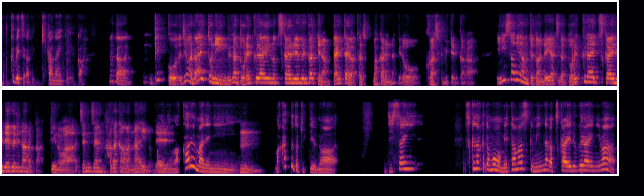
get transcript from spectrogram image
区別が効かないというか。なんか、結構、自分はライトニングがどれくらいの使えるレベルかっていうのは大体は分かるんだけど、詳しく見てるから。イーサリアムとかのレイヤー2がどれくらい使えるレベルなのかっていうのは全然肌感はないのこれね、で、分かるまでに、うん。分かった時っていうのは、実際、少なくともメタマスクみんなが使えるぐらいには、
